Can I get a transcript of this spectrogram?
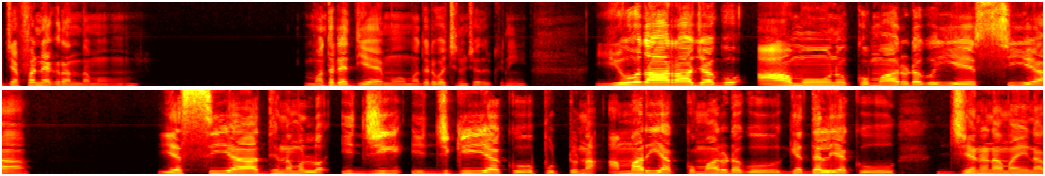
జఫన్య గ్రంథము మొదటి అధ్యాయము మొదటి వచనం చదువుకుని యోధారాజగు ఆమోను కుమారుడగు ఏసియా ఎస్సియా దినముల్లో ఇజ్జి ఇజ్కియకు పుట్టున అమర్య కుమారుడగు గెదల్యకు జననమైన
